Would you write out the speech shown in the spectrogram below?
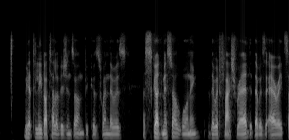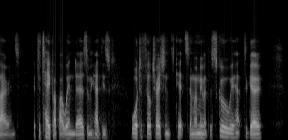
we had to leave our televisions on because when there was a Scud missile warning, they would flash red. There was the air raid sirens. We had to tape up our windows, and we had these water filtration kits. And when we went to school, we had to go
